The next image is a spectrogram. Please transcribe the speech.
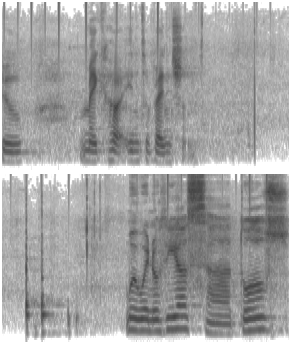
to make her intervention. Muy buenos días a todos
